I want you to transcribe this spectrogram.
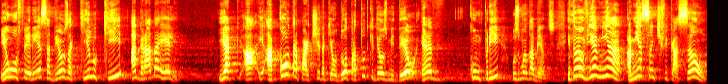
eu ofereça a Deus aquilo que agrada a Ele. E a, a, a contrapartida que eu dou para tudo que Deus me deu é cumprir os mandamentos. Então eu vi a minha, a minha santificação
